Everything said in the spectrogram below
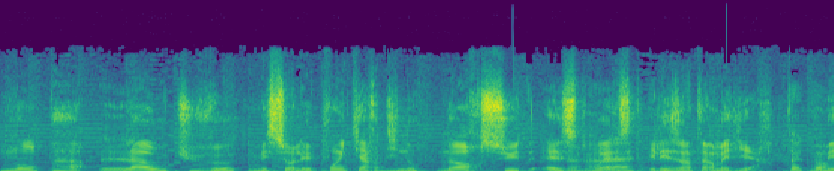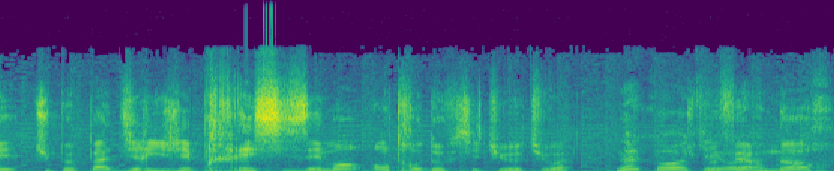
non pas là où tu veux, mais sur les points cardinaux nord, sud, est, Ouais. ouest et les intermédiaires D'accord. mais tu peux pas diriger précisément entre deux si tu veux, tu vois. D'accord. Tu peux ouais. faire nord,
